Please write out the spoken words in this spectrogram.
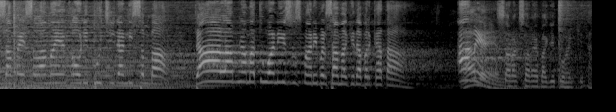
sampai selamanya Kau dipuji dan disembah. Dalam nama Tuhan Yesus mari bersama kita berkata. Amin. Sorak-sorai bagi Tuhan kita.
